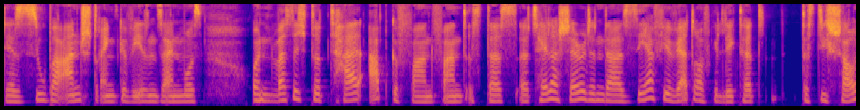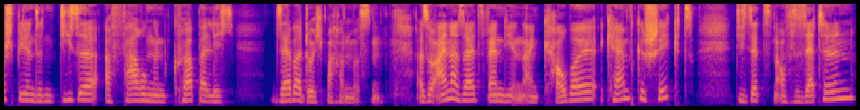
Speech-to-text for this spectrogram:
der super anstrengend gewesen sein muss. Und was ich total abgefahren fand, ist, dass äh, Taylor Sheridan da sehr viel Wert drauf gelegt hat, dass die Schauspielenden diese Erfahrungen körperlich selber durchmachen müssen. Also einerseits werden die in ein Cowboy-Camp geschickt, die setzen auf Sätteln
